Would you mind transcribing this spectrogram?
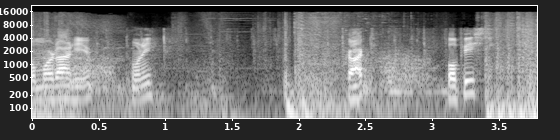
One more down here. 20. Cracked. Full piece.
